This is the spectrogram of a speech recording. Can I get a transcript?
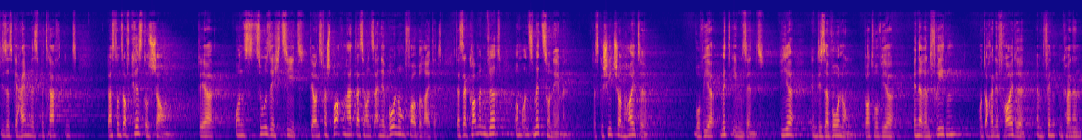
dieses Geheimnis betrachtend, lasst uns auf Christus schauen, der uns zu sich zieht, der uns versprochen hat, dass er uns eine Wohnung vorbereitet, dass er kommen wird, um uns mitzunehmen. Das geschieht schon heute, wo wir mit ihm sind, hier in dieser Wohnung, dort, wo wir inneren Frieden und auch eine Freude empfinden können,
